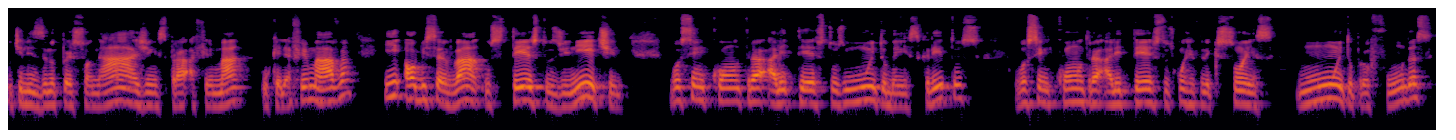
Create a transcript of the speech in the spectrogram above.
utilizando personagens para afirmar o que ele afirmava. E ao observar os textos de Nietzsche, você encontra ali textos muito bem escritos, você encontra ali textos com reflexões muito profundas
